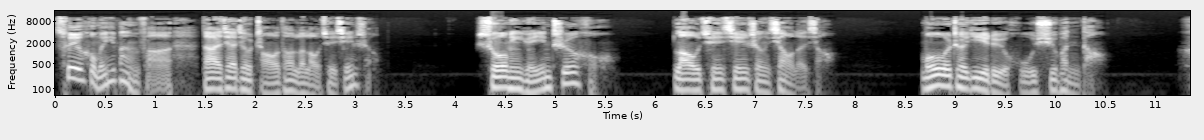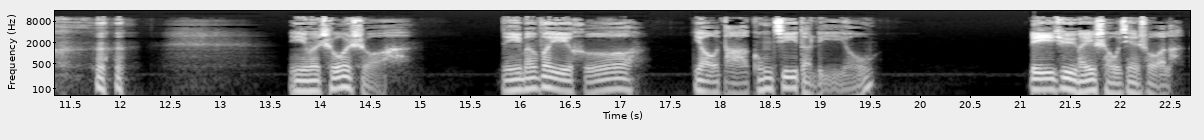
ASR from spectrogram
最后没办法，大家就找到了老泉先生，说明原因之后，老泉先生笑了笑，摸着一缕胡须问道：“呵呵。”你们说说，你们为何要打公鸡的理由？李玉梅首先说了：“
